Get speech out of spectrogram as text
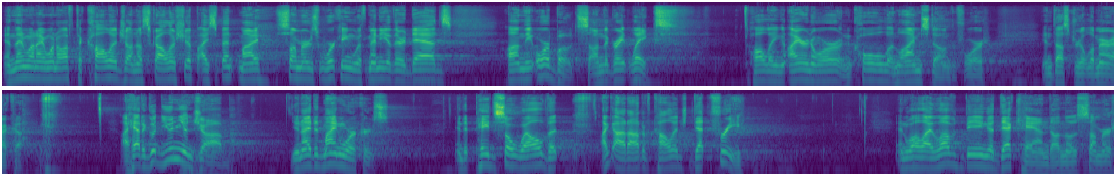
And then when I went off to college on a scholarship, I spent my summers working with many of their dads on the ore boats on the Great Lakes, hauling iron ore and coal and limestone for industrial America. I had a good union job, United Mine Workers, and it paid so well that I got out of college debt free. And while I loved being a deckhand on those summer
